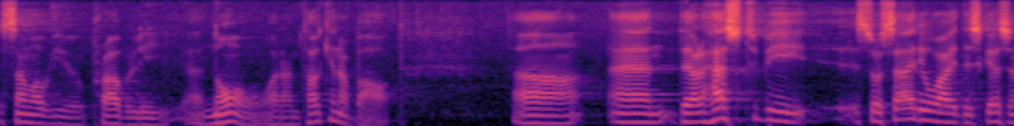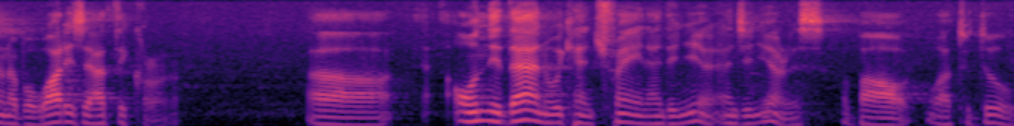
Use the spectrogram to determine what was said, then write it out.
some of you probably uh, know what I'm talking about. Uh, and there has to be society-wide discussion about what is ethical. Uh, only then we can train engineer, engineers about what to do.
